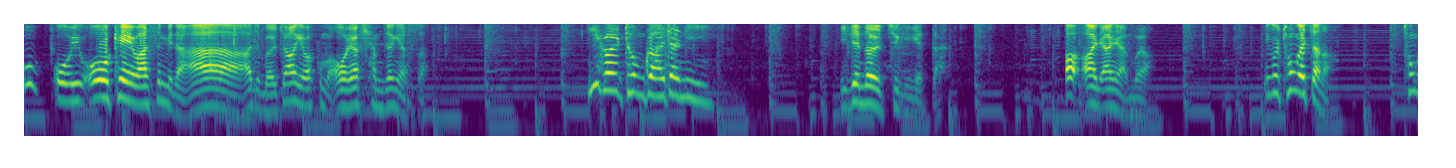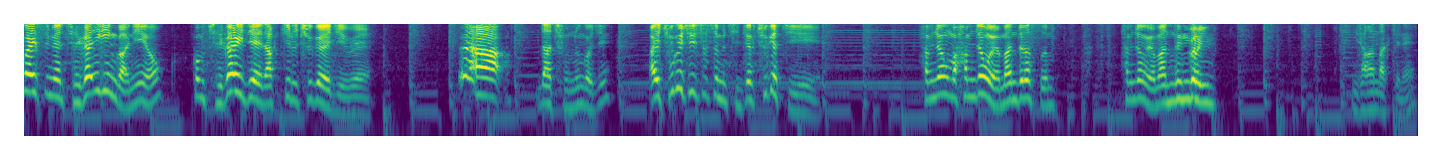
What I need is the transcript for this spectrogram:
오 오, 이거 오케이 왔습니다 아 아주 멀쩡하게 왔구만 어 역시 함정이었어 이걸 통과하다니 이제 널 죽이겠다 어 아니 아니야 뭐야 이걸 통과했잖아 통과했으면 제가 이긴 거 아니에요? 그럼 제가 이제 낙지를 죽여야지 왜? 으아! 나 죽는 거지? 아니 죽일 수 있었으면 진짜 죽였지. 함정 함정 왜 만들었음? 함정 왜 만든 거임? 이상한 낙지네.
